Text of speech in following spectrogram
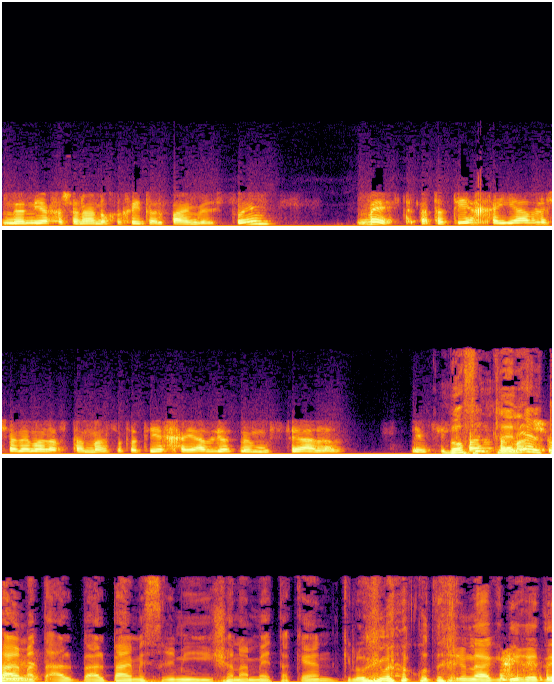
נניח השנה הנוכחית 2020, מת. אתה תהיה חייב לשלם עליו את המס, אתה תהיה חייב להיות ממוסה עליו. באופן כללי, משהו- 2000 אל- 2020 היא שנה מתה, כן? כאילו, אם אנחנו צריכים להגדיר את זה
